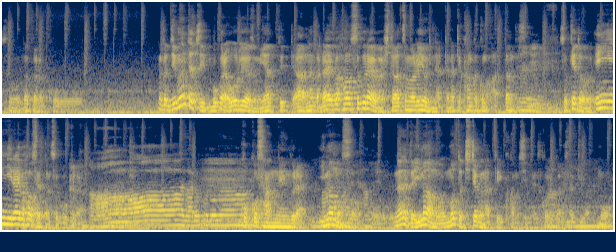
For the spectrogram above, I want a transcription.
そうだからこうなんか自分たち僕らオールイヤーズもやっててあなんかライブハウスぐらいは人集まるようになったなっていう感覚もあったんですよ、うん。そうけど延々にライブハウスやったんですよ僕ら、ああなるほどな。ここ3年ぐらい。今もそう、はい。はいなんだったら今はもうもっとちっちゃくなっていくかもしれないですこれから先は。も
